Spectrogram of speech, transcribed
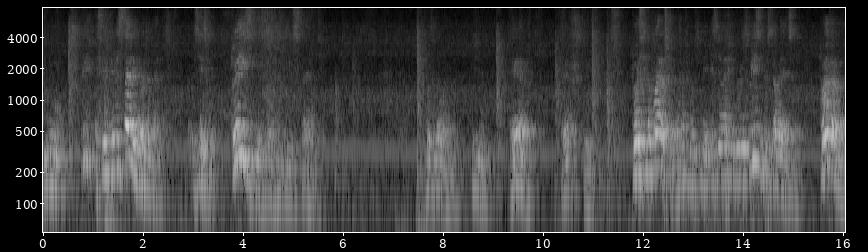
ню штрих, если вы переставили вот это здесь вот, то и здесь должны переставить. Вот это важно. R, R штрих. То есть эта парочка должна фигурировать Если она фигурирует вместе, представляется, то это равно.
